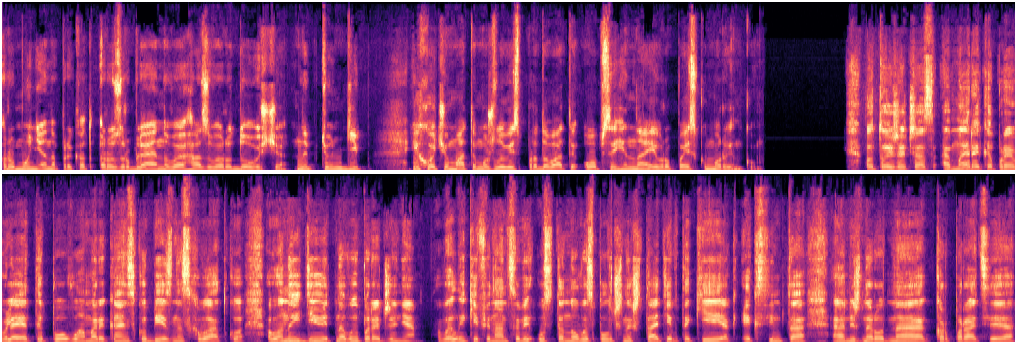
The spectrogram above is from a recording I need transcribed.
Румунія, наприклад, розробляє нове газове родовище Нептюн Діп і хоче мати можливість продавати обсяги на європейському ринку. У той же час Америка проявляє типову американську бізнес-хватку. Вони діють на випередження. Великі фінансові установи Сполучених Штатів, такі як Ексім та е, Міжнародна корпорація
